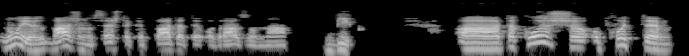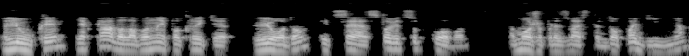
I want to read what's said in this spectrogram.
Ну і бажано все ж таки падати одразу на бік. А, Також обходьте люки, як правило, вони покриті льодом, і це 100% може призвести до падіння.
